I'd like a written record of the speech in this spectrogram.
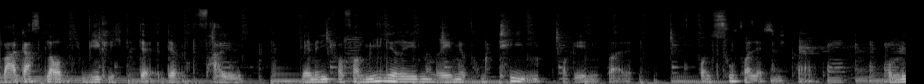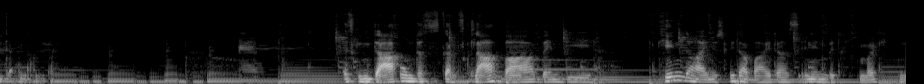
war das, glaube ich, wirklich der, der Fall wenn wir nicht von Familie reden, dann reden wir vom Team auf jeden Fall. Von Zuverlässigkeit, vom Miteinander. Es ging darum, dass es ganz klar war, wenn die Kinder eines Mitarbeiters in den Betrieb möchten,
